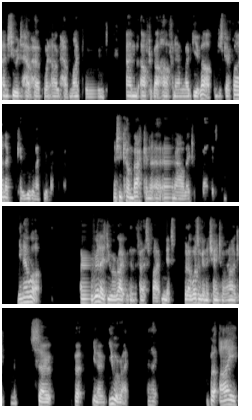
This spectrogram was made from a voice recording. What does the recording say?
and she would have her point, I would have my point, and after about half an hour, I'd give up and just go, fine, okay, you're right, you're right. And she'd come back an, an hour later, you know what? I realized you were right within the first five minutes, but I wasn't going to change my argument. So, but you know, you were right. like, but I,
